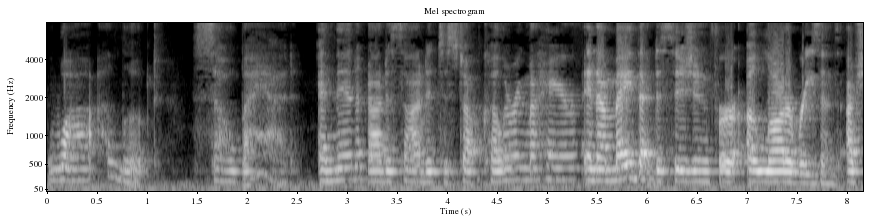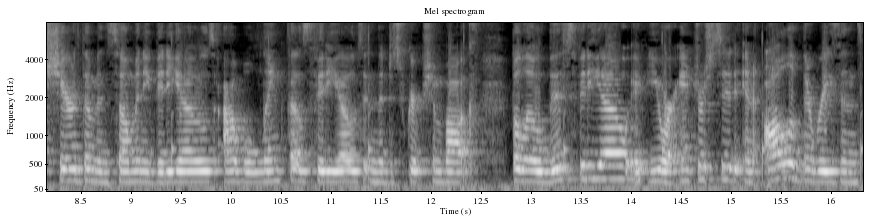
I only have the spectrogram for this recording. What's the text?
why I looked so bad. And then I decided to stop coloring my hair. And I made that decision for a lot of reasons. I've shared them in so many videos. I will link those videos in the description box below this video if you are interested in all of the reasons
